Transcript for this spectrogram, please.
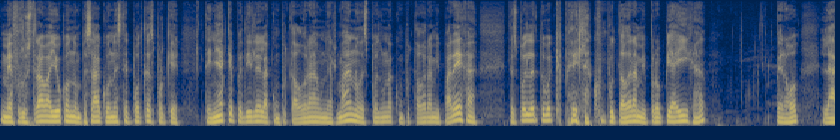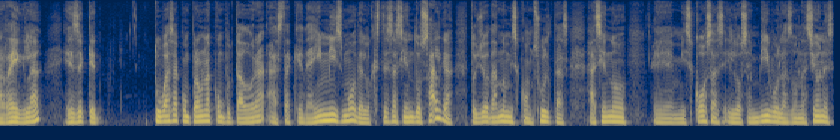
me frustraba yo cuando empezaba con este podcast porque tenía que pedirle la computadora a un hermano, después una computadora a mi pareja, después le tuve que pedir la computadora a mi propia hija. Pero la regla es de que tú vas a comprar una computadora hasta que de ahí mismo, de lo que estés haciendo, salga. Entonces yo dando mis consultas, haciendo eh, mis cosas y los en vivo, las donaciones,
